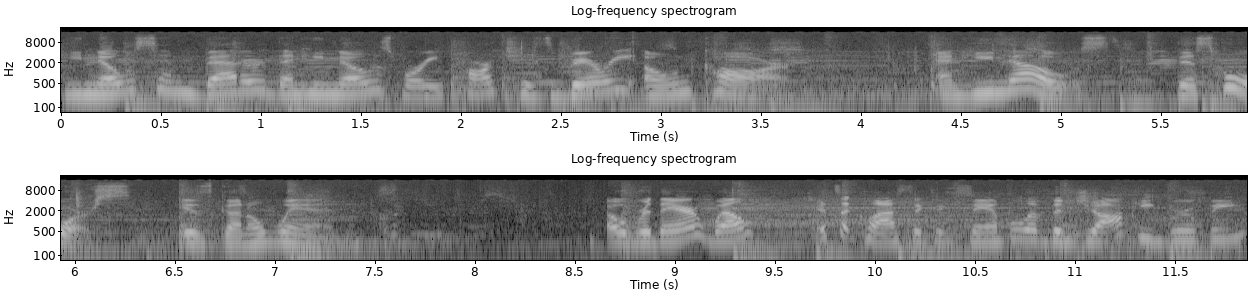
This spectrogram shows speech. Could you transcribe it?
he knows him better than he knows where he parked his very own car. And he knows this horse is gonna win. Over there, well, it's a classic example of the jockey groupie.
